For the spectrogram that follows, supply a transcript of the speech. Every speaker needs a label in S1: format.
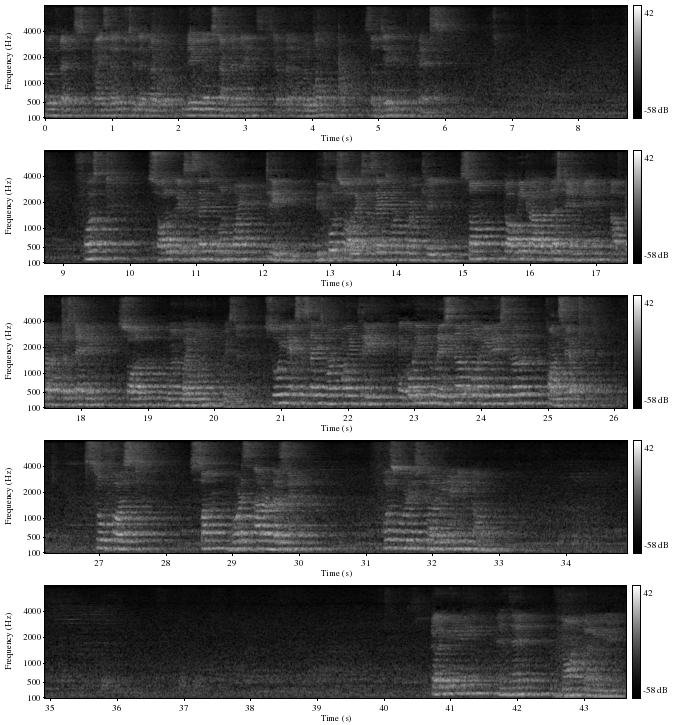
S1: Hello friends, myself Chidan Raghur. Today we learn standard 9, chapter number 1, subject maths. First, solve exercise 1.3. Before solve exercise 1.3, some topic are understand and after understanding solve one by one question. So in exercise 1.3, according to rational or irrational concept. So first, some words are understood. First word is terminating noun. Terminating and then non-terminating.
